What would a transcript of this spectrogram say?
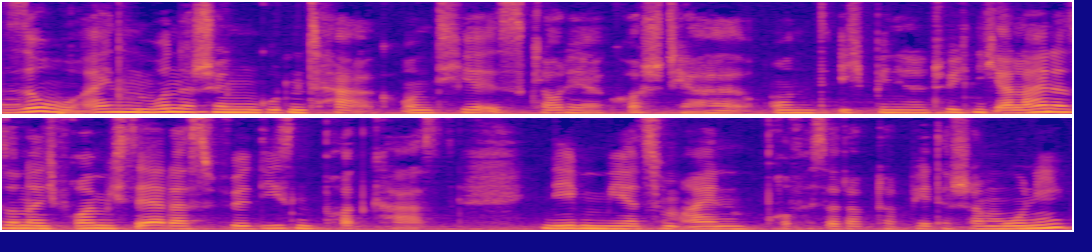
So, einen wunderschönen guten Tag. Und hier ist Claudia Kostja. Und ich bin hier natürlich nicht alleine, sondern ich freue mich sehr, dass für diesen Podcast neben mir zum einen Professor Dr. Peter Schamoni,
